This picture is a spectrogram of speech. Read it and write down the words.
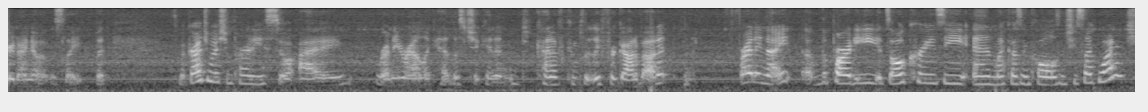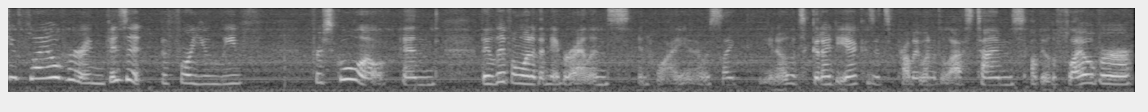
Weird, I know it was late, but it's my graduation party, so I running around like headless chicken and kind of completely forgot about it. Friday night of the party, it's all crazy, and my cousin calls and she's like, "Why don't you fly over and visit before you leave for school?" And they live on one of the neighbor islands in Hawaii, and I was like, you know, that's a good idea because it's probably one of the last times I'll be able to fly over.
